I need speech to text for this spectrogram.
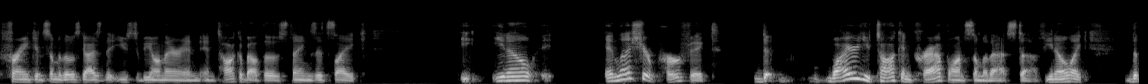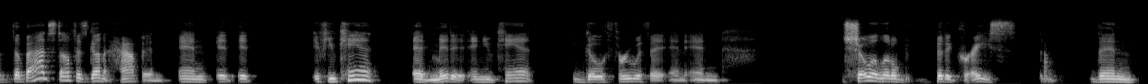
Frank and some of those guys that used to be on there and, and talk about those things. It's like, you know, unless you're perfect, d- why are you talking crap on some of that stuff? You know, like the, the bad stuff is going to happen. And it, it, if you can't admit it and you can't go through with it and, and show a little bit of grace, then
